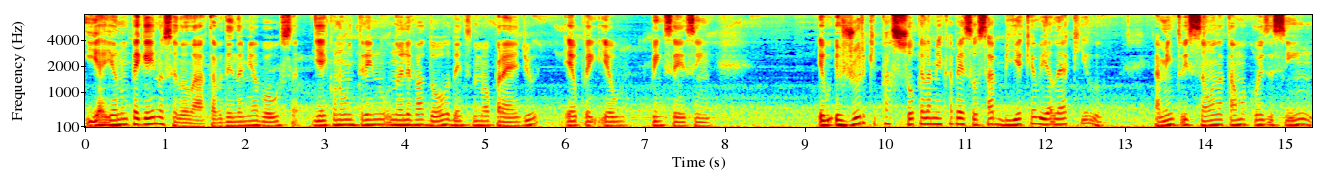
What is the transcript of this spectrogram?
E aí eu não peguei no celular, tava dentro da minha bolsa. E aí quando eu entrei no, no elevador dentro do meu prédio, eu, peguei, eu pensei assim. Eu, eu juro que passou pela minha cabeça. Eu sabia que eu ia ler aquilo. A minha intuição, ela tá uma coisa assim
